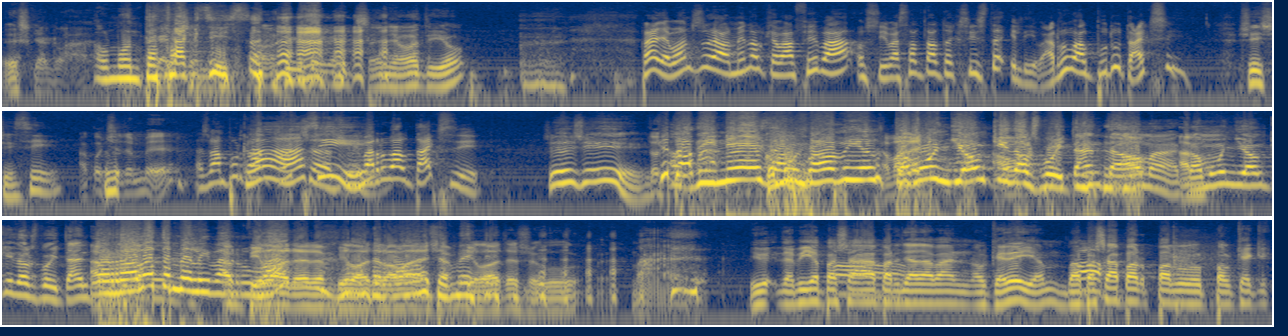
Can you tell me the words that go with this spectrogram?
És que clar... El muntataxis. Aquest senyor, tio... Clar, llavors realment el que va fer va, o sigui, va saltar el taxista i li va robar el puto taxi. Sí, sí. Sí. A cotxe també, eh? Es van portar Clar, el cotxe, sí. li va robar el taxi. Sí, sí. Els diners, el mòbil... Ah, Com un yonqui dels 80, home. Com un yonqui dels 80. La roba també li va En robar. pilotes, en pilotes, la va deixar en també. pilotes, segur. I devia passar Oh. per allà davant, el que dèiem, va Oh. passar per, per, pel que,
